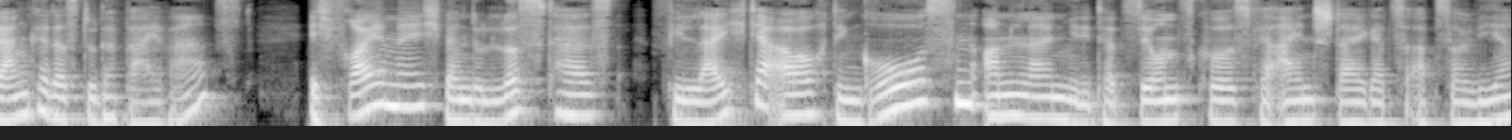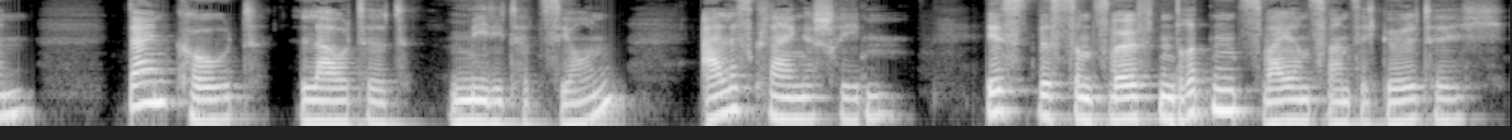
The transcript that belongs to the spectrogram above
Danke, dass du dabei warst. Ich freue mich, wenn du Lust hast, vielleicht ja auch den großen Online-Meditationskurs für Einsteiger zu absolvieren. Dein Code lautet Meditation, alles kleingeschrieben ist bis zum 12.03.22 gültig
